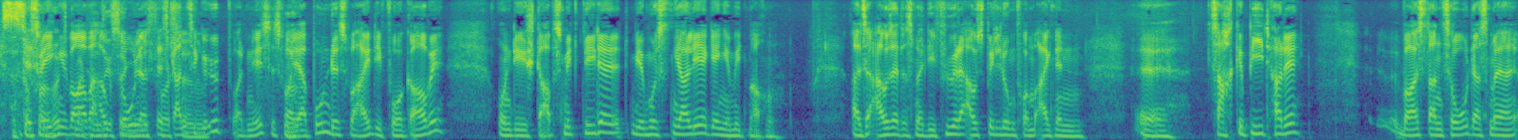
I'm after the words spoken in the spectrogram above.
So Deswegen verrückt, war aber auch so, dass das Ganze vorstellen. geübt worden ist. Es war ja. bundesweit die Vorgabe. Und die Stabsmitglieder, wir mussten ja Lehrgänge mitmachen. Also außer, dass man die Führerausbildung vom eigenen äh, Sachgebiet hatte, war es dann so, dass man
